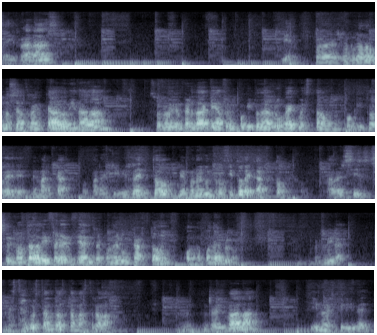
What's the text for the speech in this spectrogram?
Seis raras. Bien, pues el rotulador no se ha trancado ni nada, solo es verdad que hace un poquito de arruga y cuesta un poquito de, marcar. Pues para escribir recto voy a poner un trocito de cartón. A ver si se nota la diferencia entre poner un cartón o no ponerlo. Pues mira, me está costando hasta más trabajo resbala y no escribe.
